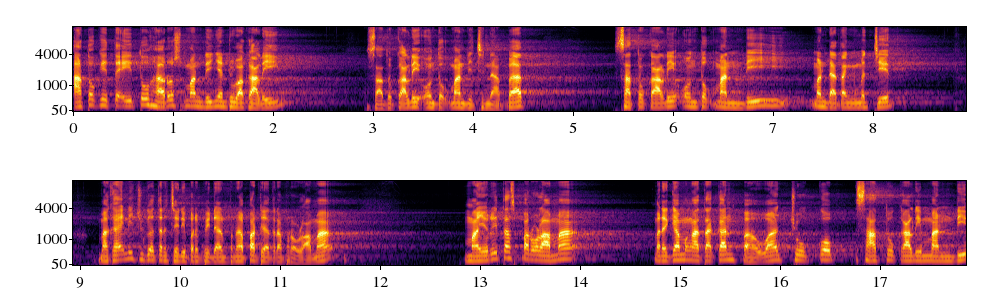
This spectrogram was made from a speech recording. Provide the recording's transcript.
atau kita itu harus mandinya dua kali satu kali untuk mandi jenabat satu kali untuk mandi mendatangi masjid. Maka ini juga terjadi perbedaan pendapat di antara para ulama. Mayoritas para ulama mereka mengatakan bahwa cukup satu kali mandi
